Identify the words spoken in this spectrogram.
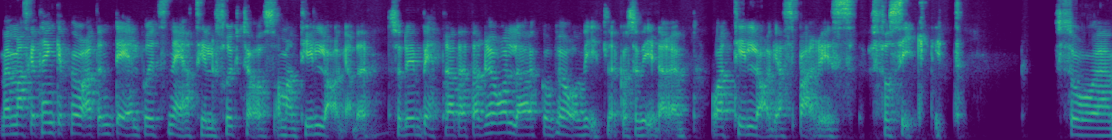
Men man ska tänka på att en del bryts ner till fruktos om man tillagar det. Så det är bättre att äta rålök och rå vitlök och så vidare. Och att tillaga sparris försiktigt. Så eh,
